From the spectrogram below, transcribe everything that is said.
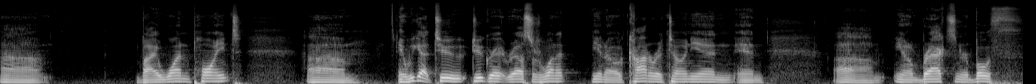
uh, by one point, um, and we got two two great wrestlers. One, at, you know, Connor Ratonia and and um, you know Braxton are both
